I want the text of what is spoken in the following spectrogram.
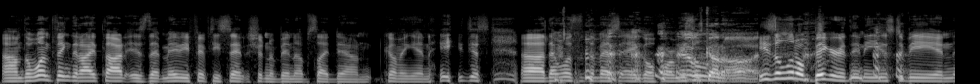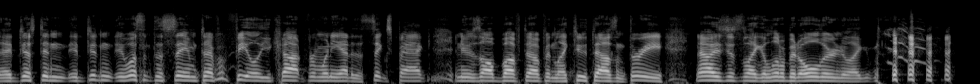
Um, the one thing that I thought is that maybe Fifty Cent shouldn't have been upside down coming in. He just uh, that wasn't the best angle for him. He's was kind of odd. He's a little bigger than he used to be, and it just didn't it didn't it wasn't the same type of feel you caught from when he had a six pack and he was all buffed up in like 2003. Now he's just like a little bit older, and you're like,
